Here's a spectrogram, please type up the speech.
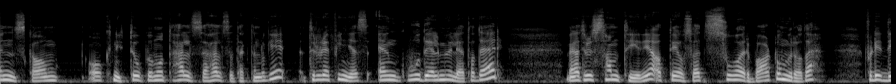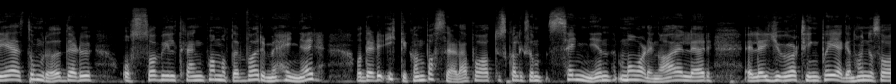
ønsker om å knytte opp mot helse og helseteknologi. Jeg tror det finnes en god del muligheter der. Men jeg tror samtidig at det er også et sårbart område. Fordi det er et område der du også vil trenge på en måte varme hender, og der du ikke kan basere deg på at du skal liksom sende inn målinger eller, eller gjøre ting på egen hånd, og så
